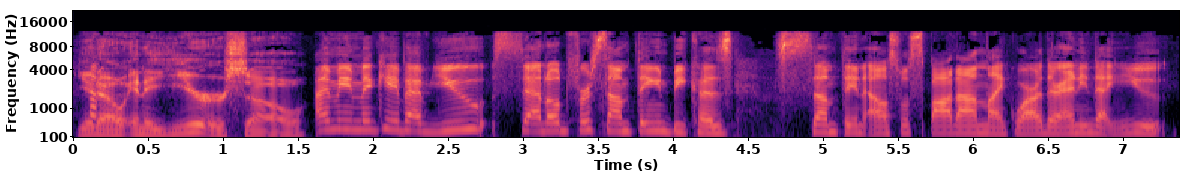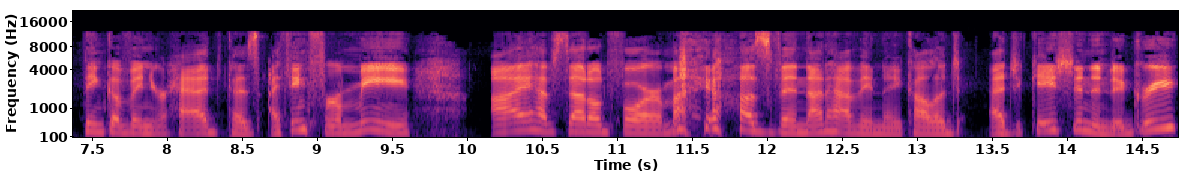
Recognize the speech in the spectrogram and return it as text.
You know, in a year or so. I mean, McCabe, have you settled for something because something else was spot on? Like, are there any that you think of in your head? Because I think for me, I have settled for my husband not having a college education and degree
